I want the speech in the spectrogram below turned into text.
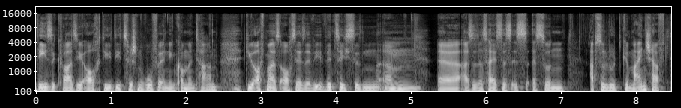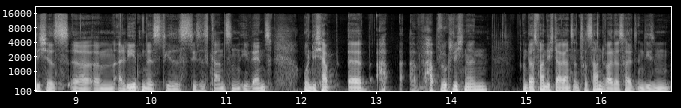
lese quasi auch die, die Zwischenrufe in den Kommentaren, die oftmals auch sehr, sehr wi- witzig sind. Ähm, äh, also das heißt, es ist, ist so ein absolut gemeinschaftliches äh, ähm, Erlebnis dieses, dieses ganzen Events. Und ich habe äh, ha- hab wirklich einen, und das fand ich da ganz interessant, weil das halt in diesem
